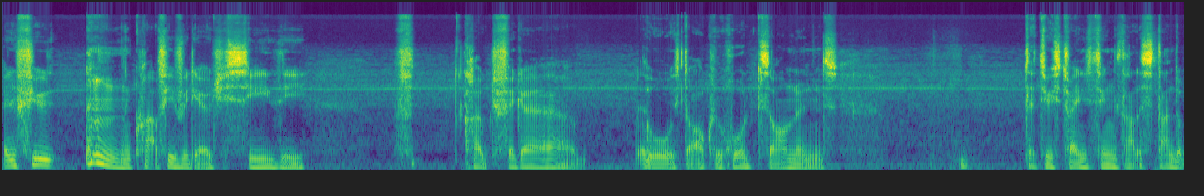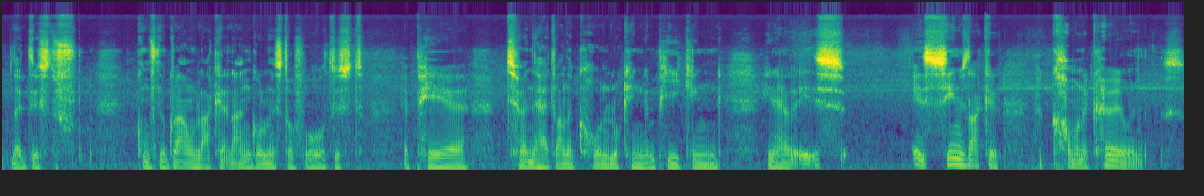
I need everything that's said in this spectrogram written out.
in a few, quite a few videos, you see the f- cloaked figure, always dark with hoods on, and they do strange things like they stand up, they just come from the ground like at an angle and stuff, or just appear, turn their head around the corner, looking and peeking. You know, it's it seems like a, a common occurrence,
